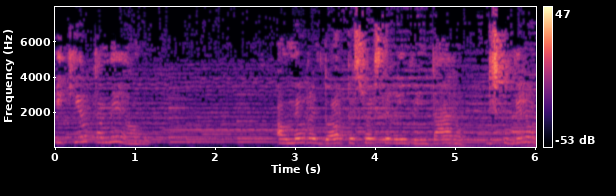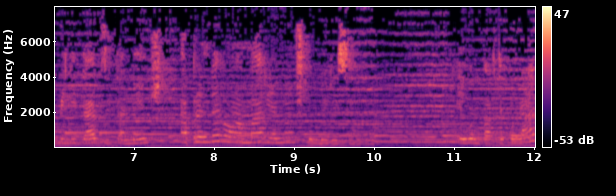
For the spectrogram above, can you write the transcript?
e que eu também amo. Ao meu redor, pessoas se reinventaram, descobriram habilidades e talentos, aprenderam a amar e a não esconder esse amor. Eu, em particular,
